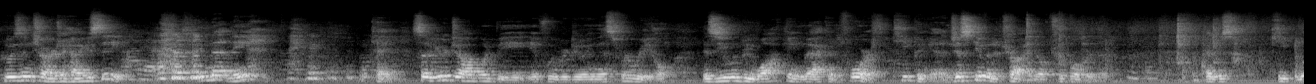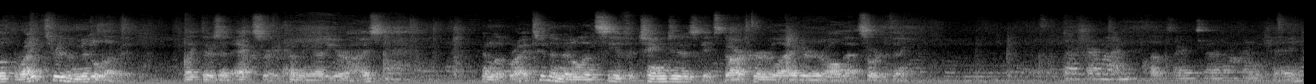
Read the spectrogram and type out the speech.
Who's in charge of how you see? Yeah. Isn't that neat? Okay, so your job would be, if we were doing this for real, is you would be walking back and forth, keeping it, and just give it a try, don't trip over them. Mm-hmm. And just keep, look right through the middle of it, like there's an x-ray coming out of your eyes. And look right through the middle and see if it changes, gets darker, lighter, all that sort of thing. Darker when I'm closer to it, Okay.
